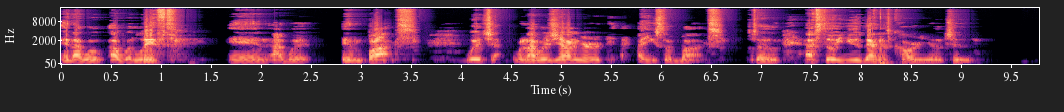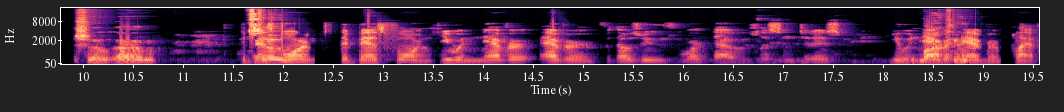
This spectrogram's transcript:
and I would I would lift, and I would in box, which when I was younger I used to box, so I still use that as cardio too. So um, The best So- forms, the best forms. You would never ever, for those who's worked out, who's listening to this, you would Boxing? never ever plat.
